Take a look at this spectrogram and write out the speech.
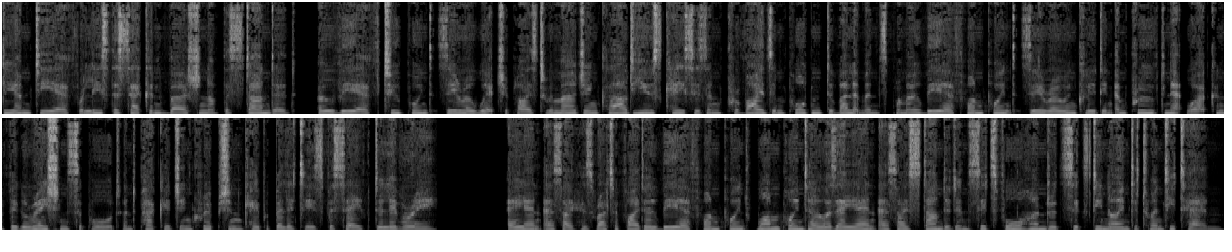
DMTF released the second version of the standard, OVF 2.0 which applies to emerging cloud use cases and provides important developments from OVF 1.0 including improved network configuration support and package encryption capabilities for safe delivery. ANSI has ratified OVF 1.1.0 as ANSI standard INCITS 469 to 2010.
